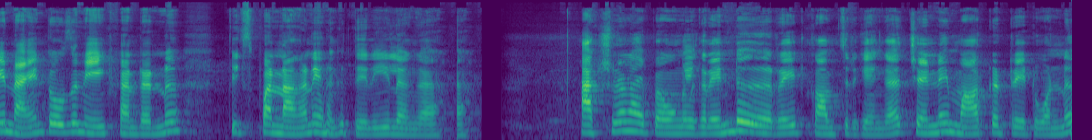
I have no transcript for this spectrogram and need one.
ஏன் நைன் தௌசண்ட் எயிட் ஹண்ட்ரட்னு ஃபிக்ஸ் பண்ணாங்கன்னு எனக்கு தெரியலங்க. ஆக்சுவலாக நான் இப்போ உங்களுக்கு ரெண்டு ரேட் காமிச்சிருக்கேங்க. சென்னை மார்க்கெட் ரேட் ஒன்று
